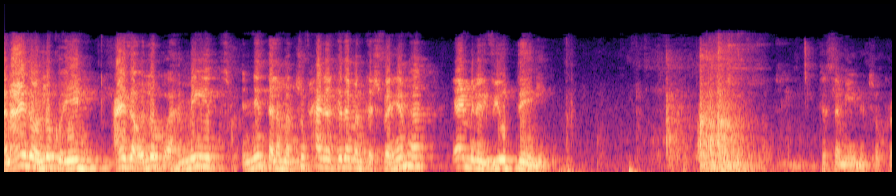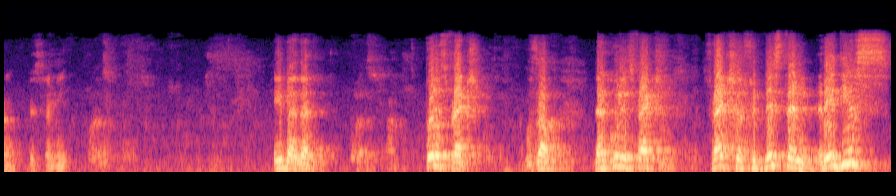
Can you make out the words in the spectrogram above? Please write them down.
أنا عايز أقول لكم إيه؟ عايز أقول لكم أهمية إن أنت لما تشوف حاجة كده ما أنتش فاهمها اعمل الفيو التاني. تسلم إيدك شكرا. تسلم إيدك. إيه بقى ده؟ Colles fracture بالظبط. ده Colles fracture fracture في ال distal radius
